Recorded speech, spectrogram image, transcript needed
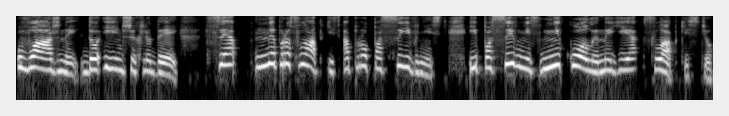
уважний до інших людей, це не про слабкість, а про пасивність. І пасивність ніколи не є слабкістю.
